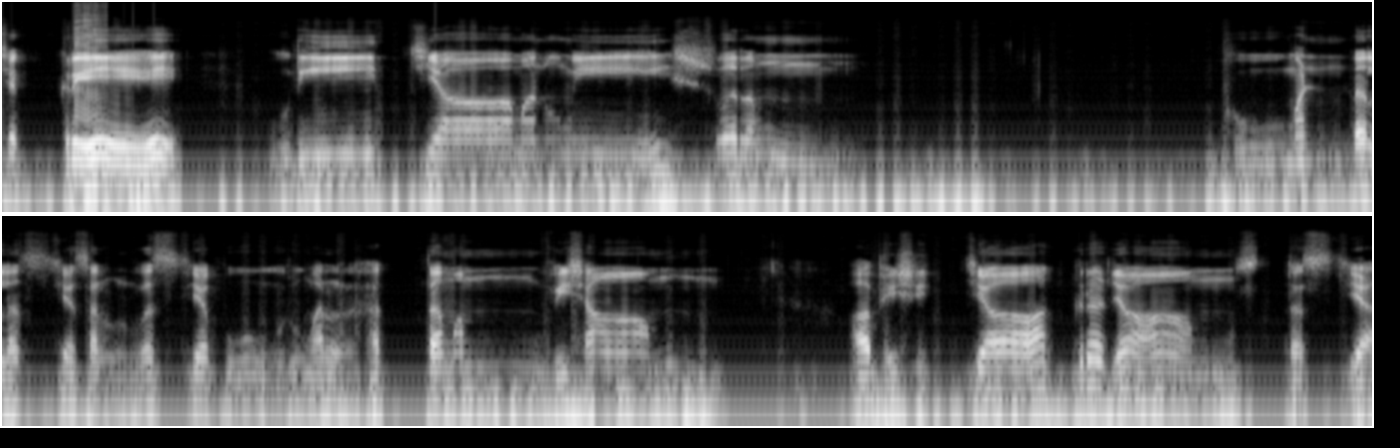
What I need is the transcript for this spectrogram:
चक्रे उदीच्यामनुमीश्वरम् भूमण्डलस्य सर्वस्य पूरुमर्हत्तमम् विशाम् अभिषि चाग्रजांस्तस्य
